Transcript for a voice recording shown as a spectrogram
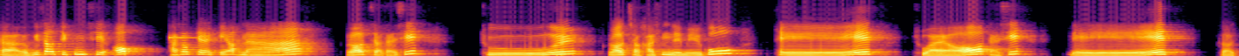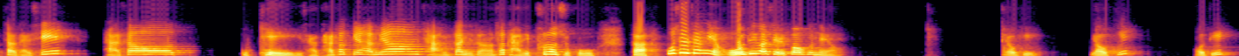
자, 여기서 뒤꿈치 업 다섯 개 할게요. 하나, 그렇죠. 다시 둘, 그렇죠. 가슴 내밀고 셋, 좋아요. 다시 넷, 그렇죠. 다시 다섯, 오케이. 자, 다섯 개 하면 잠깐 일어나서 다리 풀어주고. 자, 호실장님 어디가 제일 뻐근해요? 여기, 여기, 어디?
